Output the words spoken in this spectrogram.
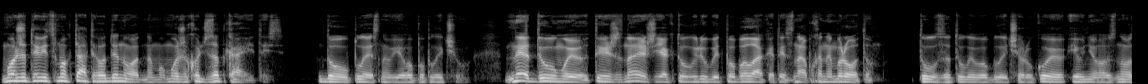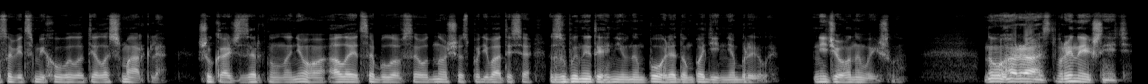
Можете відсмоктати один одному, може, хоч заткаєтесь. Доу плеснув його по плечу. Не думаю, ти ж знаєш, як Тул любить побалакати з напханим ротом. Тул затулив обличчя рукою, і в нього з носа від сміху вилетіла шмаркля. Шукач зиркнув на нього, але це було все одно, що сподіватися зупинити гнівним поглядом падіння брили. Нічого не вийшло. Ну, гаразд, принишніть,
